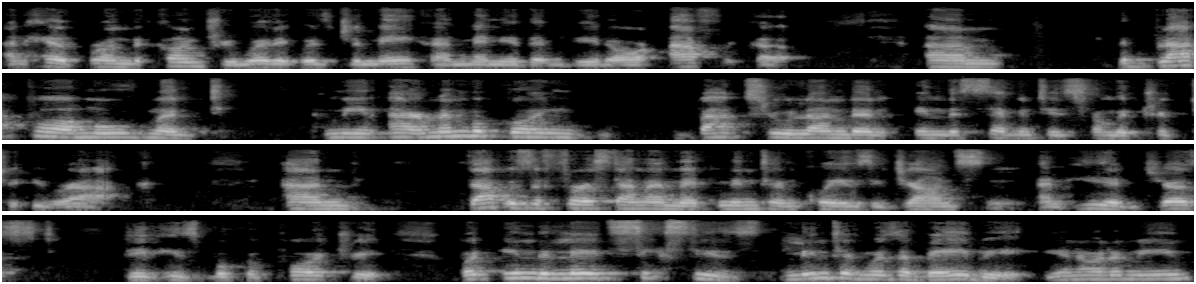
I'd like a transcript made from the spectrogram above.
and help run the country, whether it was Jamaica, and many of them did, or Africa. Um, the Black Power movement, I mean, I remember going back through London in the 70s from a trip to Iraq. And that was the first time I met Linton Kwesi Johnson, and he had just did his book of poetry. But in the late 60s, Linton was a baby, you know what I mean?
